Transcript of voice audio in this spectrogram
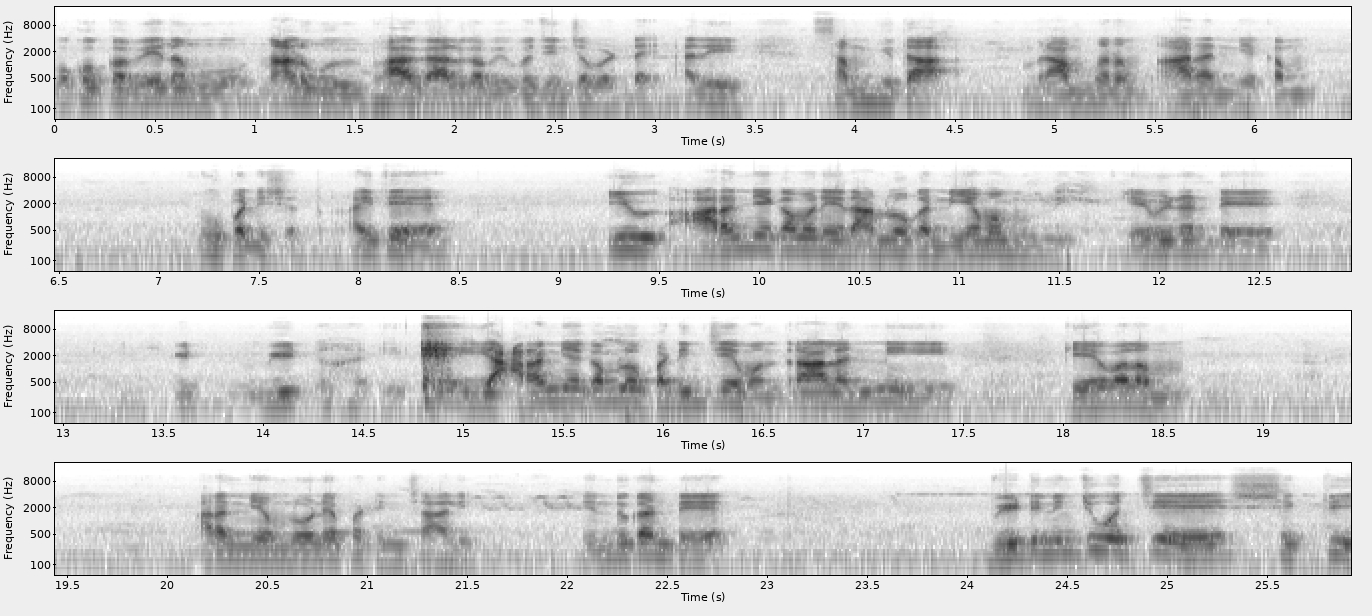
ఒక్కొక్క వేదము నాలుగు విభాగాలుగా విభజించబడ్డాయి. అది సంహిత బ్రాహ్మణం ఆరణ్యకం ఉపనిషత్. అయితే ఈ ఆరణ్యకం అనే దానిలో ఒక నియమం ఉంది. ఏమిటంటే ఈ అరణ్యకంలో పఠించే మంత్రాలన్నీ కేవలం అరణ్యంలోనే పఠించాలి. ఎందుకంటే వీటి నుంచి వచ్చే శక్తి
